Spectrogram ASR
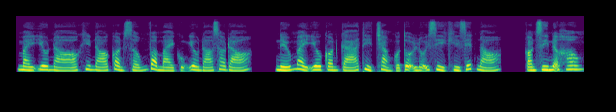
Mày yêu nó khi nó còn sống và mày cũng yêu nó sau đó nếu mày yêu con cá thì chẳng có tội lỗi gì khi giết nó. Còn gì nữa không?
